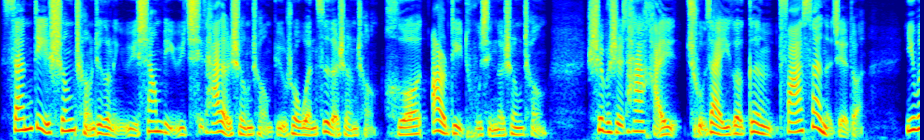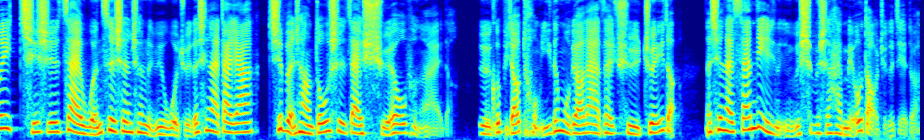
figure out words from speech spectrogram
三 D 生成这个领域，相比于其他的生成，比如说文字的生成和二 D 图形的生成，是不是它还处在一个更发散的阶段？因为其实，在文字生成领域，我觉得现在大家基本上都是在学 OpenAI 的，有一个比较统一的目标，大家在去追的。那现在三 D 领域是不是还没有到这个阶段？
